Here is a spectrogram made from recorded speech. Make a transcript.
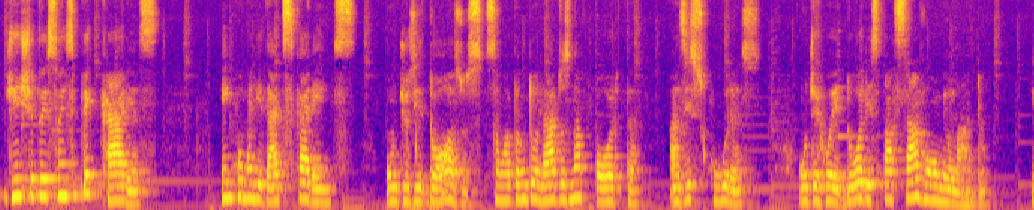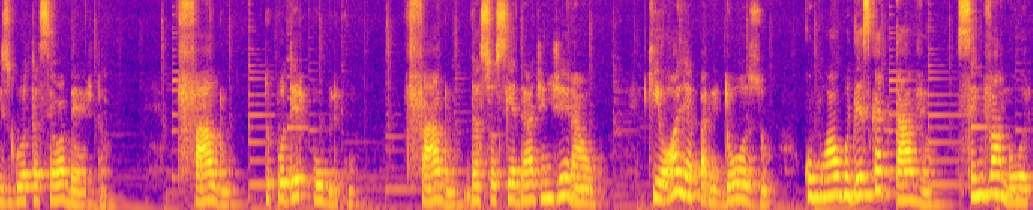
de instituições precárias em comunidades carentes, onde os idosos são abandonados na porta, às escuras, onde roedores passavam ao meu lado, esgoto a céu aberto. Falo do poder público Falo da sociedade em geral, que olha para o idoso como algo descartável, sem valor.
